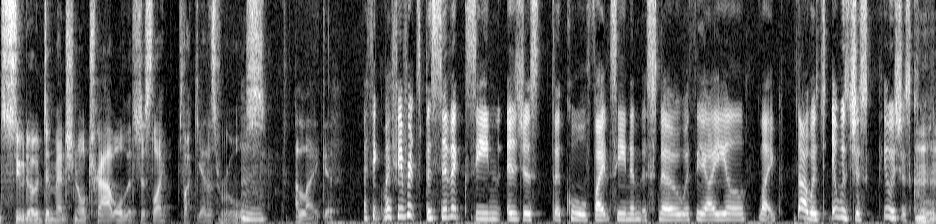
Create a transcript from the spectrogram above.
pseudo dimensional travel that's just like fuck yeah, this rules. I like it. I think my favorite specific scene is just the cool fight scene in the snow with the Aiel. Like that was it was just it was just cool.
